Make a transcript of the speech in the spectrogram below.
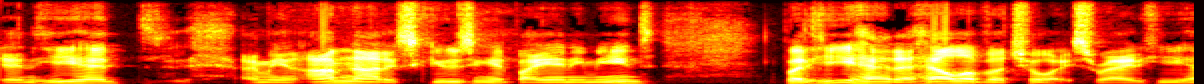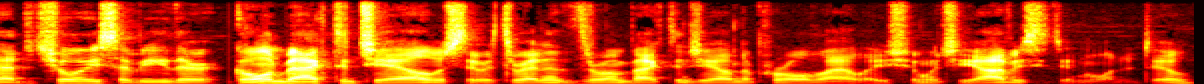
and he had, I mean, I'm not excusing it by any means, but he had a hell of a choice, right? He had a choice of either going back to jail, which they were threatening to throw him back to jail in a parole violation, which he obviously didn't want to do,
